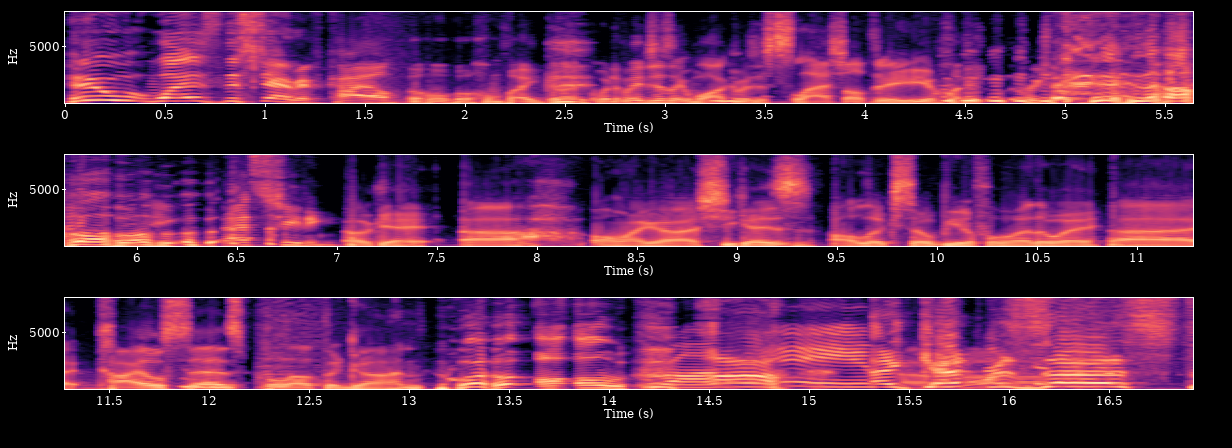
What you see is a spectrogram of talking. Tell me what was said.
Who was the sheriff, Kyle? Oh, oh my god. What if I just like walk over and slash all three of you? okay. no. That's cheating. Okay. Uh, oh my gosh. You guys all look so beautiful, by the way. Uh, Kyle says, pull out the gun. Uh-oh. Wrong game. I can't resist!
